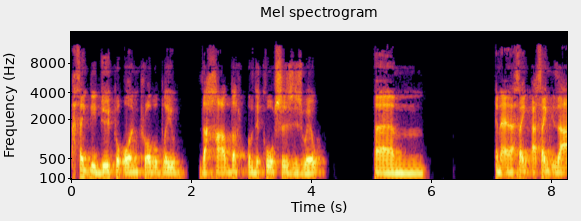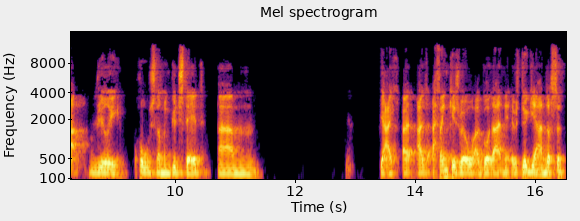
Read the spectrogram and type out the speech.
I think they do put on probably the harder of the courses as well. Um, and, and I think I think that really holds them in good stead. Um, yeah, I, I, I think as well. I got that. It was Dougie Anderson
